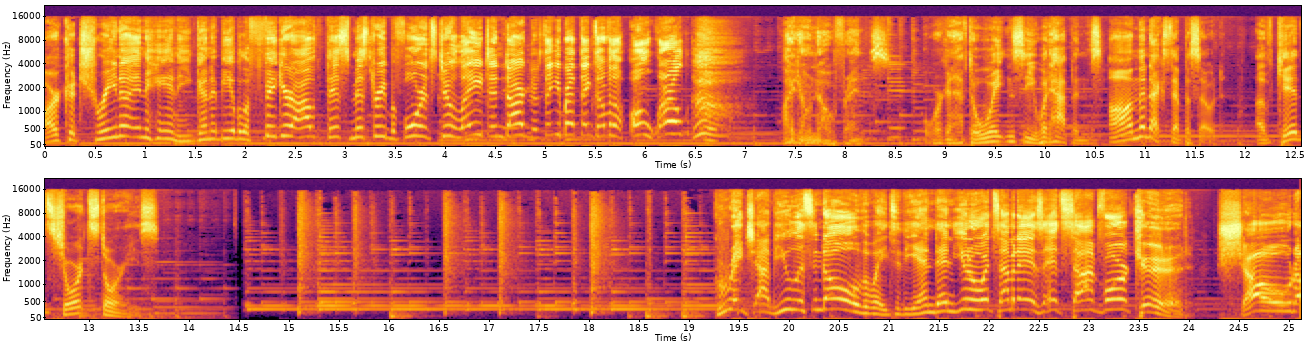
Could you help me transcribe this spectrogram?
Are Katrina and Hanny gonna be able to figure out this mystery before it's too late and Dr. Stinky Breath takes over the whole world? I don't know, friends. But we're gonna have to wait and see what happens on the next episode of Kids Short Stories. Great job. You listened all the way to the end, and you know what time it is. It's time for Kid Shoutouts.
